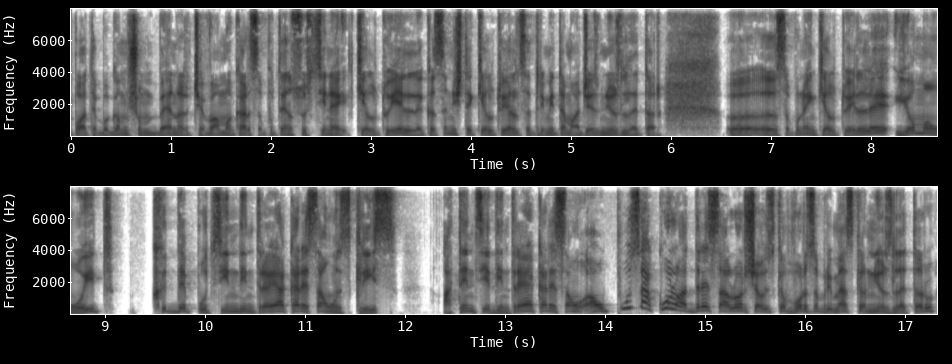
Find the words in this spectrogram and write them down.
poate băgăm și un banner, ceva, măcar să putem susține cheltuielile, că sunt niște cheltuieli să trimitem acest newsletter, să punem cheltuielile, eu mă uit cât de puțin dintre ei care s-au înscris Atenție, dintre ei care s-au au pus acolo adresa lor și au zis că vor să primească newsletterul,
